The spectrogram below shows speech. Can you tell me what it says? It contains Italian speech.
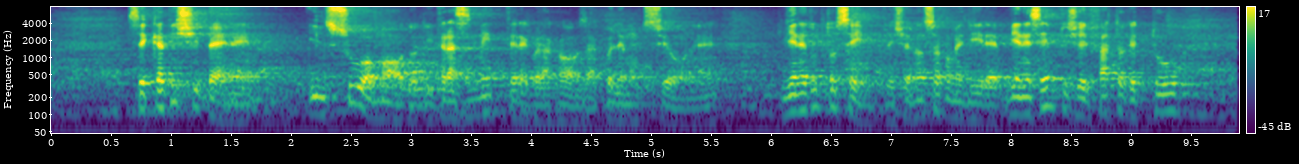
Se capisci bene il suo modo di trasmettere quella cosa, quell'emozione, viene tutto semplice, non so come dire, viene semplice il fatto che tu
